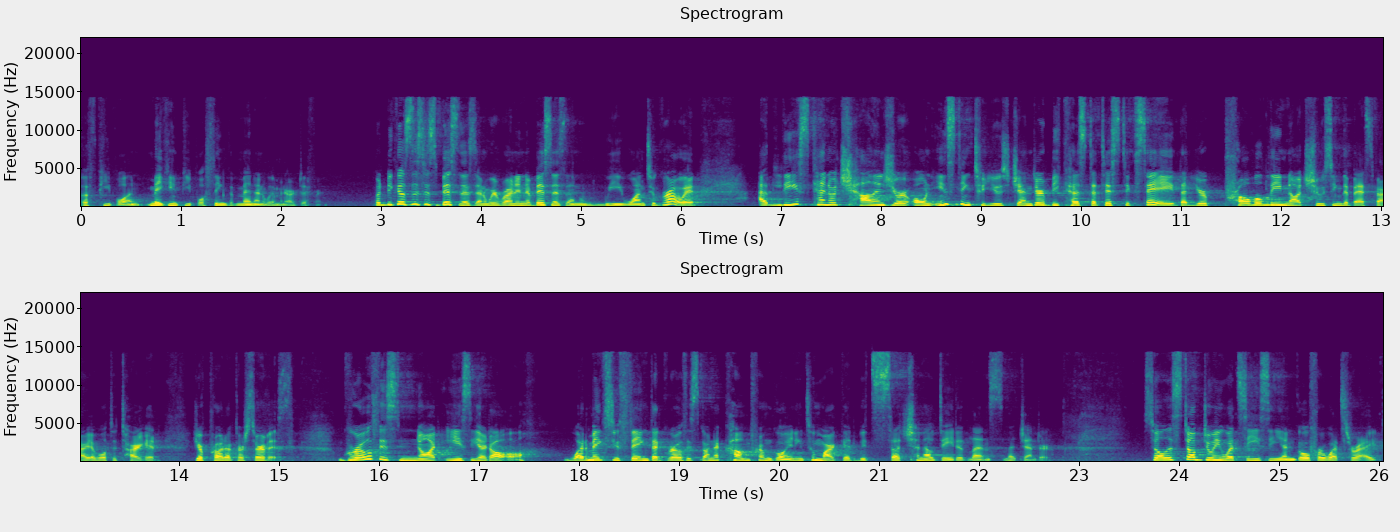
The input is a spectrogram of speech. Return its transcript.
of people and making people think that men and women are different. But because this is business and we're running a business and we want to grow it, at least kind of challenge your own instinct to use gender because statistics say that you're probably not choosing the best variable to target your product or service. Growth is not easy at all. What makes you think that growth is going to come from going into market with such an outdated lens like gender? So let's stop doing what's easy and go for what's right.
